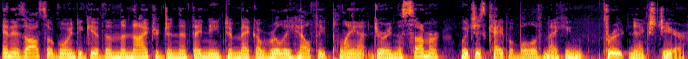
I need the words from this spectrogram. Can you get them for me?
and is also going to give them the nitrogen that they need to make a really healthy plant during the summer, which is capable of making fruit next year.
